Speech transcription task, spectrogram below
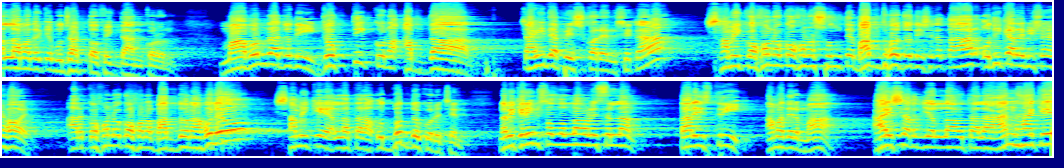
আল্লাহ আমাদেরকে বুঝার তৌফিক দান করুন। মা বোনরা যদি যৌক্তিক কোন আবদার, চাহিদা পেশ করেন, সেটা স্বামী কখনো কখনো শুনতে বাধ্য যদি সেটা তার অধিকারের বিষয় হয়, আর কখনো কখনো বাধ্য না হলেও স্বামীকে আল্লাহ তারা উদ্বুদ্ধ করেছেন। নবী করিম সাল্লাম, তার স্ত্রী, আমাদের মা রাদিয়াল্লাহু তাআলা আনহাকে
